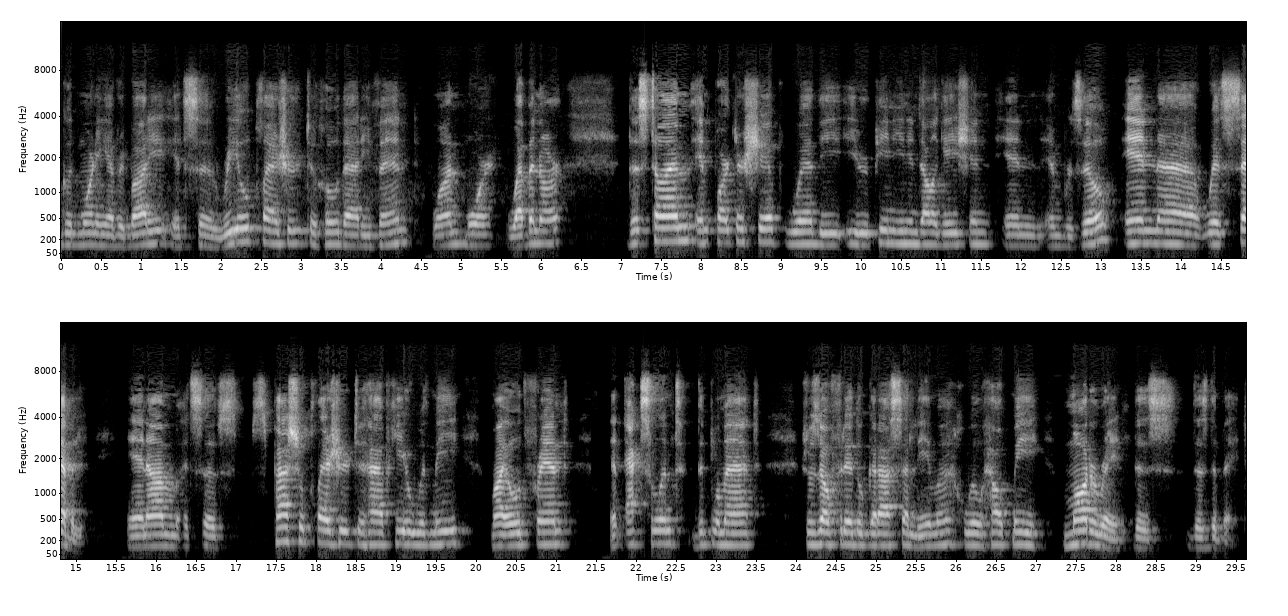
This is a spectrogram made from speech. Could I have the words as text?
Good morning, everybody. It's a real pleasure to hold that event, one more webinar. This time in partnership with the European Union delegation in, in Brazil and uh, with CEBRI. And um, it's a special pleasure to have here with me my old friend, an excellent diplomat, José Alfredo Graça Lima, who will help me moderate this, this debate.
